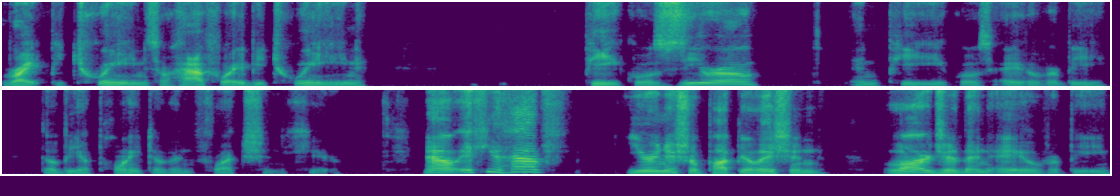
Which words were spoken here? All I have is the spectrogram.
right between, so halfway between p equals zero and p equals a over b. there'll be a point of inflection here. Now, if you have your initial population larger than A over B,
